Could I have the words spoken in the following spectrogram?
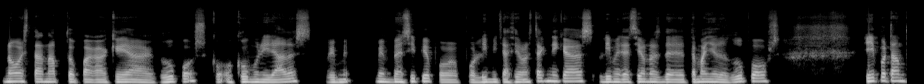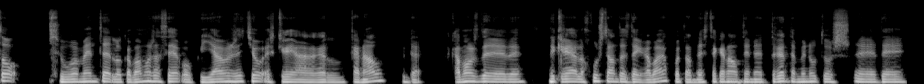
no es tan apto para crear grupos o comunidades, en principio por, por limitaciones técnicas, limitaciones de tamaño de grupos. Y por tanto, seguramente lo que vamos a hacer o que ya hemos hecho es crear el canal. Acabamos de, de, de crearlo justo antes de grabar, por tanto este canal tiene 30 minutos eh, de,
